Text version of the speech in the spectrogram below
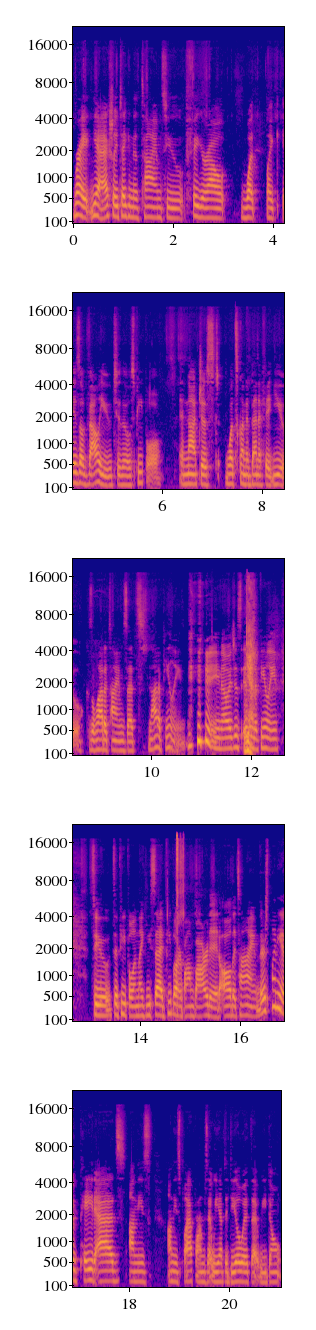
Right. Yeah. Actually taking the time to figure out what like is of value to those people and not just what's going to benefit you because a lot of times that's not appealing you know it just isn't yeah. appealing to to people and like you said people are bombarded all the time there's plenty of paid ads on these on these platforms that we have to deal with that we don't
